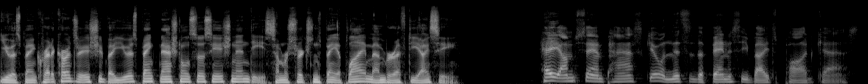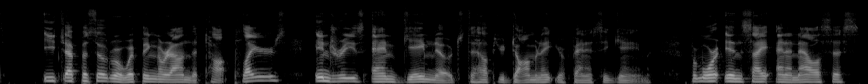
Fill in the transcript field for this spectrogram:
U.S. Bank credit cards are issued by U.S. Bank National Association ND. Some restrictions may apply. Member FDIC. Hey, I'm Sam Pasco, and this is the Fantasy Bites podcast. Each episode, we're whipping around the top players, injuries, and game notes to help you dominate your fantasy game. For more insight and analysis,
